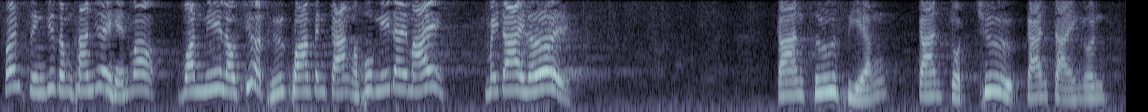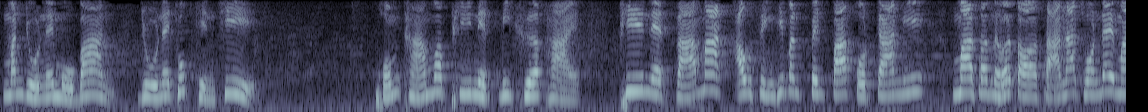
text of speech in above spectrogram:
เพราะสิ่งที่สำคัญที่จะเห็นว่า วันนี้เราเชื่อถือความเป็นกลางของพวกนี้ได้ไหม ไม่ได้เลย การซื้อเสียง การจดชื่อการจ่ายเงิน มันอยู่ในหมู่บ้าน อยู่ในทุกถิ่นที่ ผมถามว่าพีเน็ตมีเครือข่ายพีเน็ตสามารถเอาสิ่งที่มันเป็นปรากฏการณ์นี้ มาเสนอต่อสาธารณชนได้ไหม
